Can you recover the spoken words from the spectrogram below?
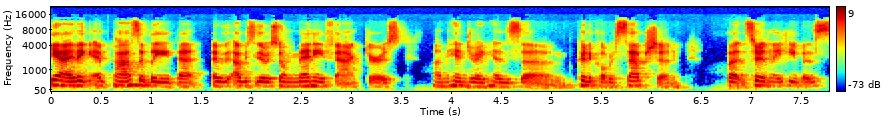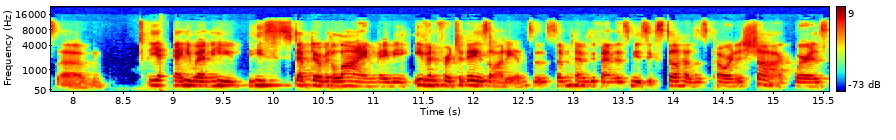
yeah i think and possibly that obviously there were so many factors um, hindering his um, critical reception but certainly he was um, yeah he went he he stepped over the line maybe even for today's audiences. Sometimes we find this music still has this power to shock whereas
